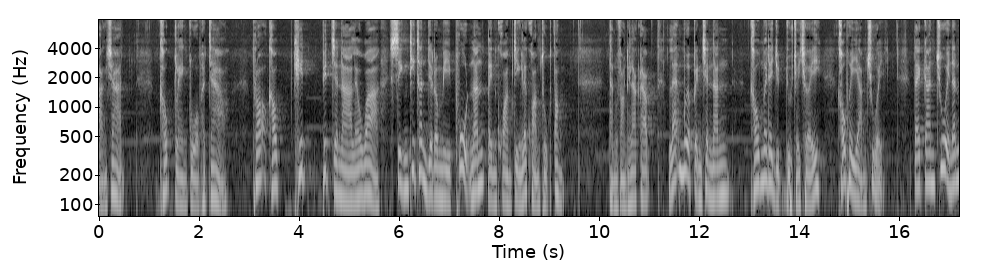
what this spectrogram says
ต่างชาติ เขาเกรงกลัวพระเจ้า เพราะเขาคิดพิจารณาแล้วว่า สิ่งที่ท่านเยเรมีพูดนั้นเป็นความจริงและความถูกต้องานฟังทีละครับ และเมื่อเป็นเช่นนั้น เขาไม่ได้หยุดอยู่เฉยๆ เขาพยายามช่วย แต่การช่วยนั้น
